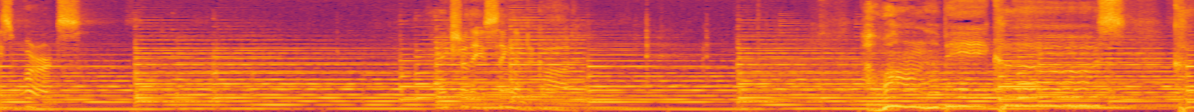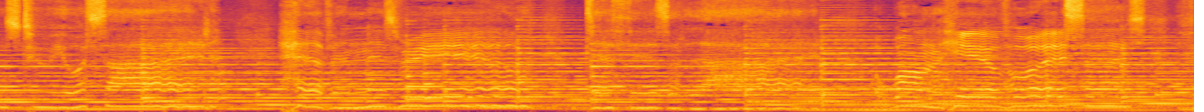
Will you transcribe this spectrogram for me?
These words. Make sure that you sing them to God. I wanna be close, close to your side. Heaven is real, death is a lie. I wanna hear voices of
